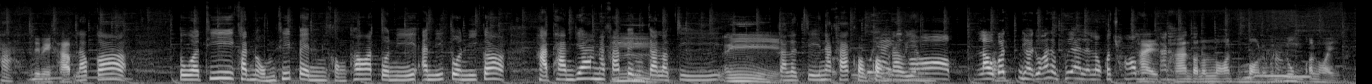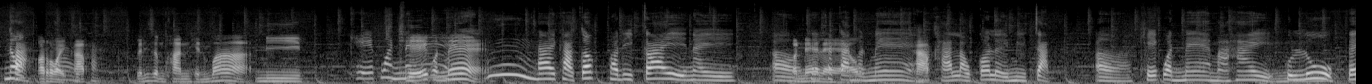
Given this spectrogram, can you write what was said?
ค่ะ ใช่ไหมครับ แล้วก็ตัวที่ขนมที่เป็นของทอดตัวนี้ อันนี้ตัวนี้ก็หาทานยากนะคะ อืม เป็นกาลาจีนี่ กาลาจีนะคะ ของของเรายัง ชอบเราก็อย่าว่าแต่ผู้ใหญ่เลยเราก็ชอบเหใช่ มือนกันทานตอนร้อนๆผมบอกเลยว่านุ่มอร่อย เนาะค่ะ อร่อยครับ ใช่ะและที่สำคัญเห็นว่ามีเค้กวันแม่ เค้กวันแม่ ใช่ค่ะ ก็พอดีใกล้ในเอ่อวันแม่เทศกาลแล้ววันแม่ครับนะคะ เราก็เลยมีจัด เอ่อเค้กวันแม่มาให้อืมคุณลูกได้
